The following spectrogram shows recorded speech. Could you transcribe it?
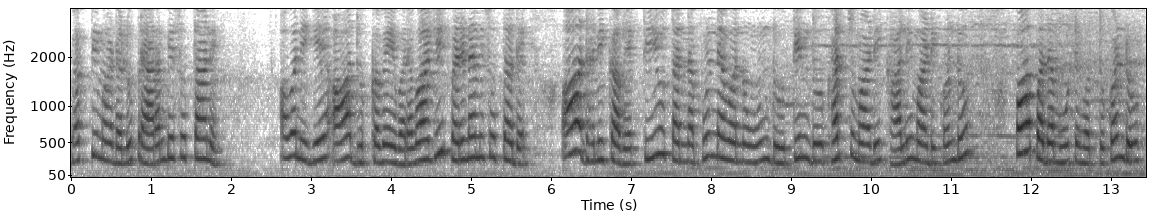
ಭಕ್ತಿ ಮಾಡಲು ಪ್ರಾರಂಭಿಸುತ್ತಾನೆ. ಅವನಿಗೆ ಆ ದುಃಖವೇ ವರವಾಗಿ ಪರಿಣಮಿಸುತ್ತದೆ. ಆ ಧನಿಕ ವ್ಯಕ್ತಿಯು ತನ್ನ ಪುಣ್ಯವನ್ನು ಉಂಡು, ತಿಂದು, ಖರ್ಚು ಮಾಡಿ, ಖಾಲಿ ಮಾಡಿಕೊಂಡು, ಪಾಪದ ಮೂಟೆ ಹೊತ್ತುಕೊಂಡು,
